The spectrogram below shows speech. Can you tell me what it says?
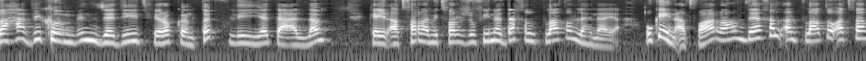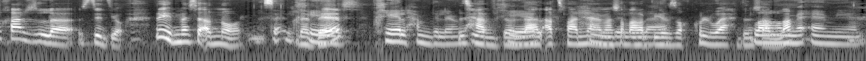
مرحبا بكم من جديد في ركن طفلي يتعلم. كاين أطفال راهم يتفرجوا فينا داخل البلاطو لهنايا وكاين أطفال راهم داخل البلاطو أطفال خارج الاستوديو. ريم مساء النور. مساء الخير. لاباس؟ بخير الحمد لله. الحمد؟ لله. الأطفال نعمة إن شاء الله ربي. يرزق كل واحد إن شاء الله. اللهم آمين.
